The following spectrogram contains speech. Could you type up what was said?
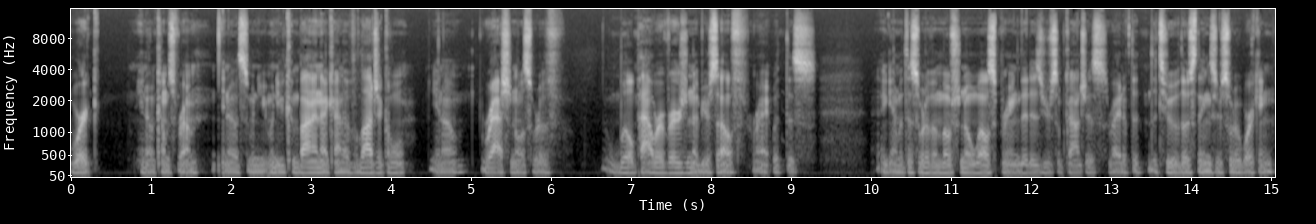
work, you know, comes from. You know, it's when you when you combine that kind of logical, you know, rational sort of willpower version of yourself, right, with this again with this sort of emotional wellspring that is your subconscious, right? If the, the two of those things are sort of working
